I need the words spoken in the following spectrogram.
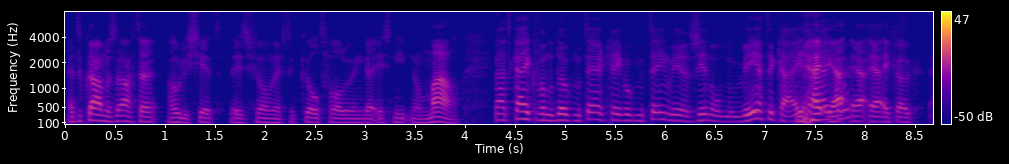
en toen kwamen ze erachter, holy shit, deze film heeft een cult following, dat is niet normaal. Na het kijken van de documentaire kreeg ik ook meteen weer zin om hem weer te kijken Ja, ja, ja, ja, ik ook.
